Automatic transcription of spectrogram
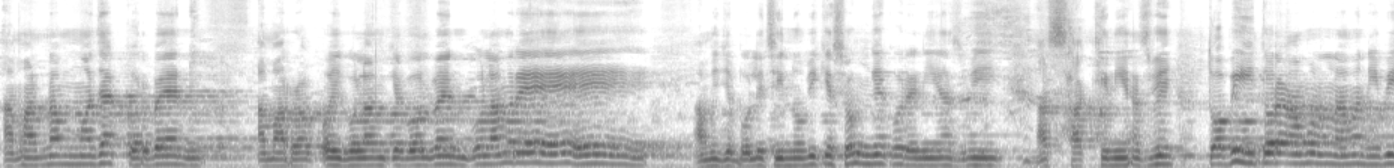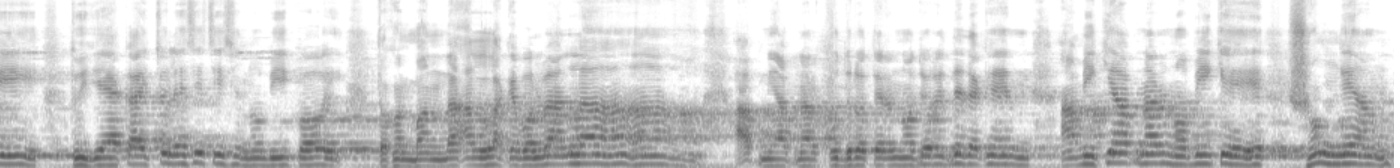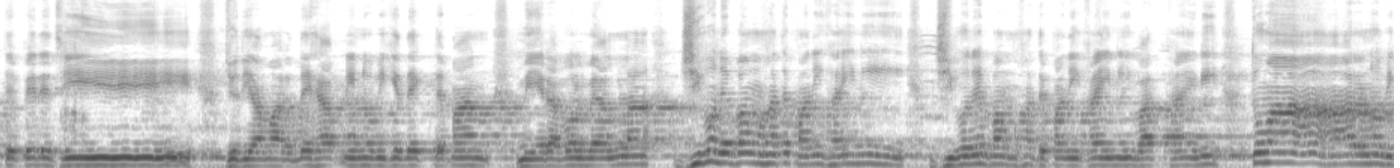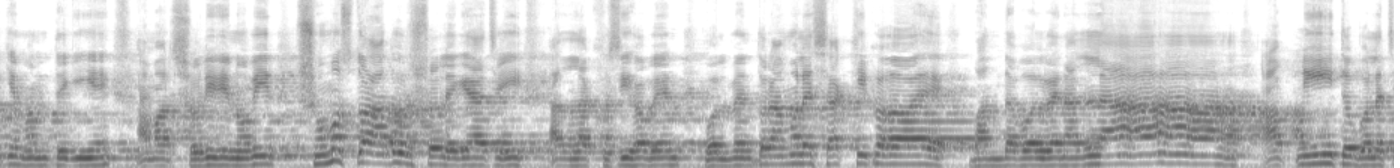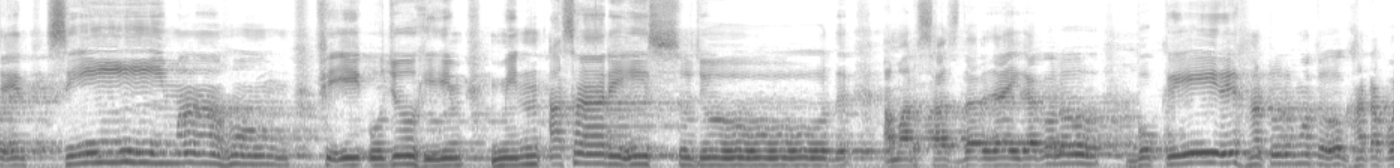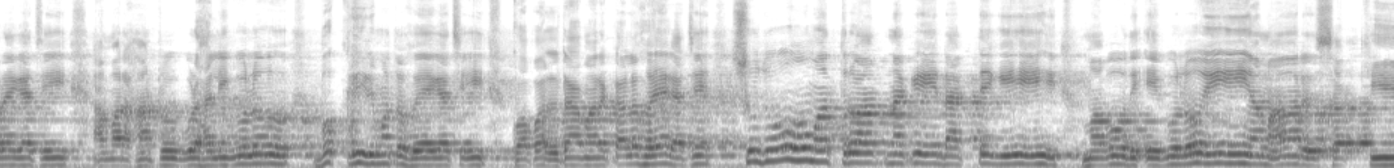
আমার নাম মজাক করবেন আমার রব ওই গোলামকে বলবেন গোলাম রে আমি যে বলেছি, নবীকে সঙ্গে করে নিয়ে আসবি আর সাক্ষী নিয়ে আসবি, তবেই তোরা আমল নামা নিবি। তুই যে একাই চলে এসেছিস, নবী কই? তখন বান্দা আল্লাহকে বলবে, আল্লাহ, আপনি আপনার কুদরতের নজরে দেখেন, আমি কি আপনার নবীকে সঙ্গে আনতে পেরেছি? যদি আমার দেহে আপনি নবীকে দেখতে পান, মেয়েরা বলবে, আল্লাহ, জীবনে বাম হাতে পানি খাইনি। জীবনে বাম হাতে পানি খাইনি, ভাত খাইনি। তোমার নবীকে মানতে গিয়ে আমার শরীরে নবীর সমস্ত আদর্শ লেগে আছে। আল্লাহ খুশি হবেন, বলবেন, তোর আমলের সাক্ষী কয়? বান্দা বলবেন, আল্লাহ, আপনি তো বলেছেন, সীমাহুম ফি উজুহিম মিন আসারি সুজুদ। আমার সাজদার জায়গাগুলো বকরির হাঁটুর মতো ঘাটা পড়ে গেছি, আমার হাঁটু গোড়ালিগুলো বকরির মতো হয়ে গেছে, কপালটা আমার কালো হয়ে গেছে, শুধুমাত্র আপনাকে ডাকতে গিয়ে মাবুদ এগুলোই আমার সাক্ষী।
